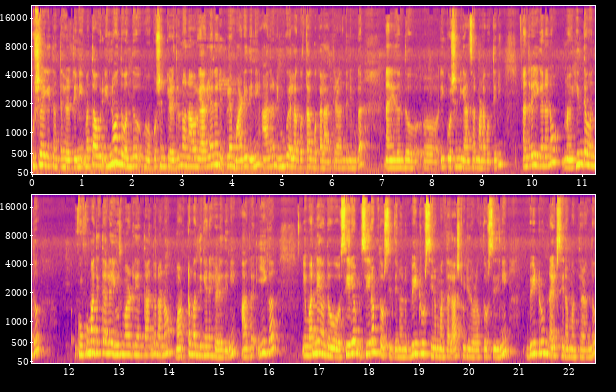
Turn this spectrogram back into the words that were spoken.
ಖುಷಿಯಾಗಿತ್ತು ಅಂತ ಹೇಳ್ತೀನಿ. ಮತ್ತು ಅವ್ರು ಇನ್ನೊಂದು ಒಂದು ಕ್ವಶನ್ ಕೇಳಿದ್ರು. ನಾನು ಅವ್ರಿಗೆ ಆಗ್ಲೇ ರಿಪ್ಲೈ ಮಾಡಿದ್ದೀನಿ ಆದರೆ ನಿಮಗೂ ಎಲ್ಲ ಗೊತ್ತಾಗಬೇಕಲ್ಲ ಅಂತೇಳಿ ನಿಮ್ಗೆ. ನಾನು ಇದೊಂದು ಈ ಕ್ವಶನ್ಗೆ ಆನ್ಸರ್ ಮಾಡಕೊತೀನಿ. ಅಂದರೆ ಈಗ ನಾನು ಹಿಂದೆ ಒಂದು ಕುಂಕುಮಾದಿತ್ಯ ಎಲ್ಲ ಯೂಸ್ ಮಾಡಿರಿ ಅಂತ ಅಂದು ನಾನು ಮೊಟ್ಟ ಮೊದಲಿಗೆ ಹೇಳಿದ್ದೀನಿ ಆದರೆ ಈಗ ಈ ಮೊನ್ನೆ ಒಂದು ಸೀರಮ್ ಸೀರಮ್ ತೋರಿಸಿದ್ದೆ ನಾನು ಬೀಟ್ರೂಟ್ ಸೀರಮ್ ಅಂತ ಲಾಸ್ಟ್ ವಿಡಿಯೋದೊಳಗೆ ತೋರಿಸಿದ್ದೀನಿ ಬೀಟ್ರೂಟ್ ನೈಟ್ ಸೀರಮ್ ಅಂತ ಹೇಳಂದು.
